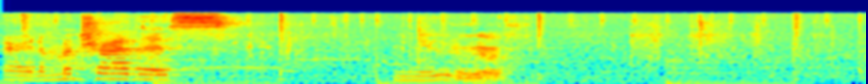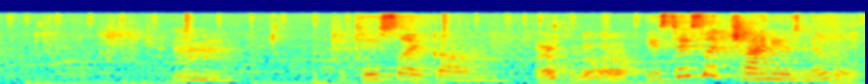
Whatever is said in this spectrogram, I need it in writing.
All right, I'm gonna try this noodle. Yes. Mmm. It tastes like um. That's good. These taste like Chinese noodles.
